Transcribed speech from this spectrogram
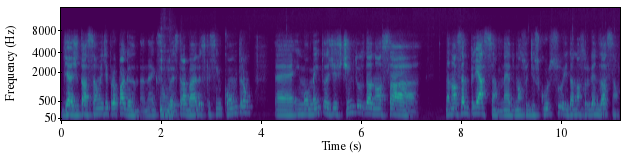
de agitação e de propaganda, né? Que são uhum. dois trabalhos que se encontram é, em momentos distintos da nossa, da nossa ampliação, né? Do nosso discurso e da nossa organização.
